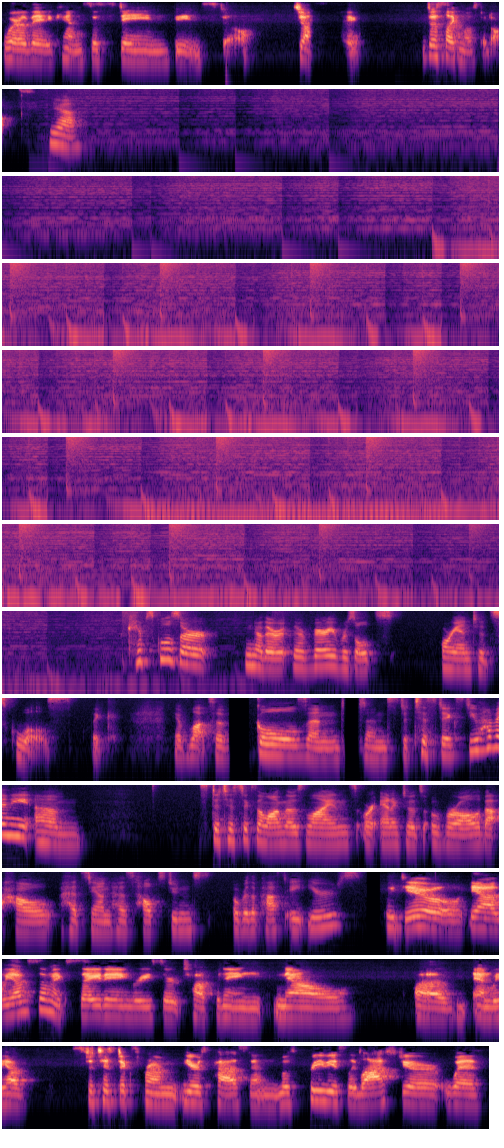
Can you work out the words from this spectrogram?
where they can sustain being still, just like, just like most adults. Yeah. KIPP schools are, you know, they're they're very results oriented schools. Like they have lots of goals and and statistics. Do you have any um, statistics along those lines or anecdotes overall about how Headstand has helped students over the past eight years? We do. Yeah, we have some exciting research happening now. Um, and we have statistics from years past and most previously last year with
